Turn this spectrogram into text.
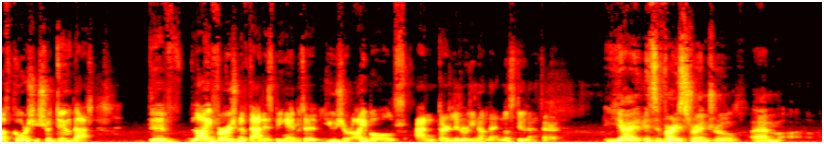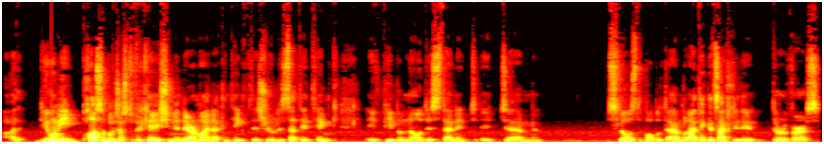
Of course, you should do that. The live version of that is being able to use your eyeballs, and they're literally not letting us do that there. Yeah, it's a very strange rule. Um, the only possible justification in their mind I can think of this rule is that they think if people know this, then it it um, slows the bubble down. But I think it's actually the, the reverse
